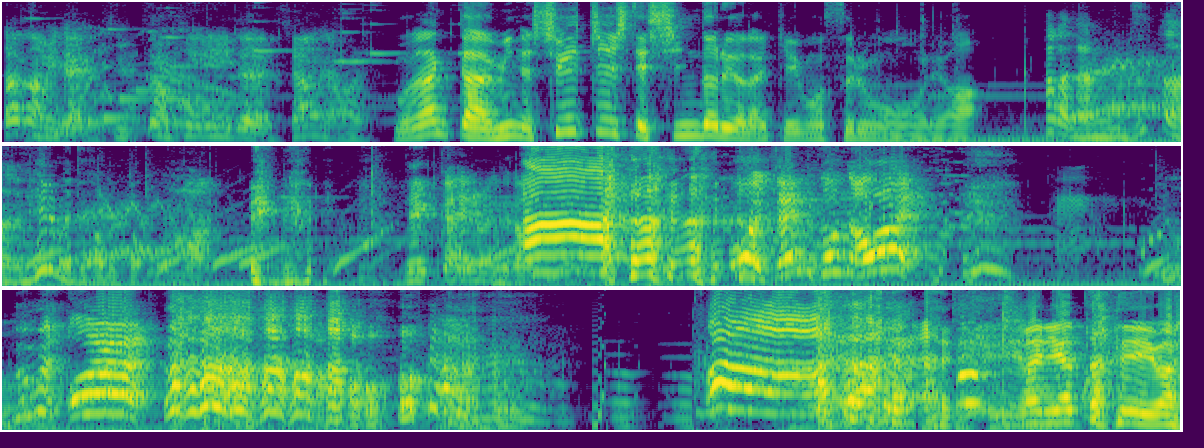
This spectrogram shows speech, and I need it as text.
タカみたいにいつも気に入ったやつちゃうねん俺。もうなんかみんな集中して死んどるような気もするもん俺は。たかなんずっとヘルメットかぶっとんほんま。でっかいヘルメットかあおい全部飛んだおい。うめえおい ー何やったね今。あ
